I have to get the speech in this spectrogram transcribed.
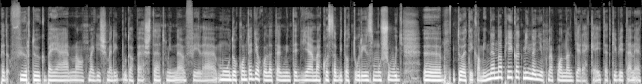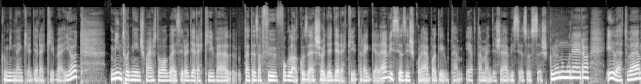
például fürdőkbe járnak, megismerik Budapestet mindenféle módokon, tehát gyakorlatilag, mint egy ilyen meghosszabbított turizmus úgy ö, töltik a mindennapjaikat, mindannyiuknak vannak gyerekei, tehát kivétel nélkül mindenki a gyerekével jött, mint hogy nincs más dolga ezért a gyerekével, tehát ez a fő foglalkozása, hogy a gyerekét reggel elviszi az iskolába, délután értem egy, és elviszi az összes külön órára, illetve,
